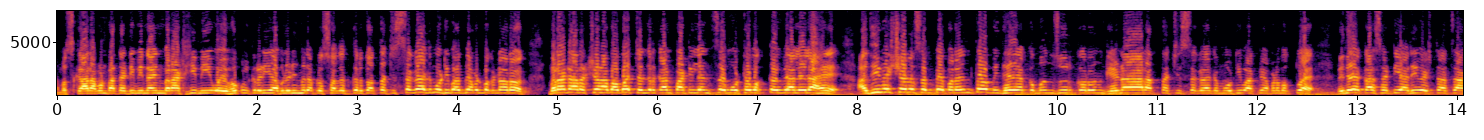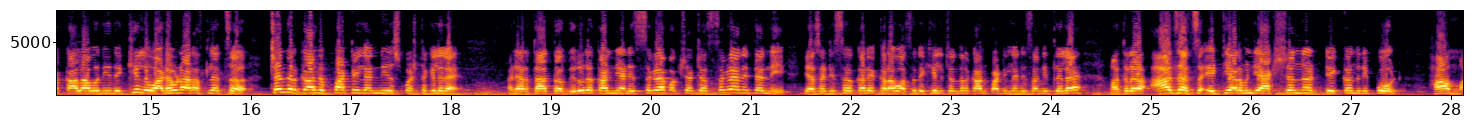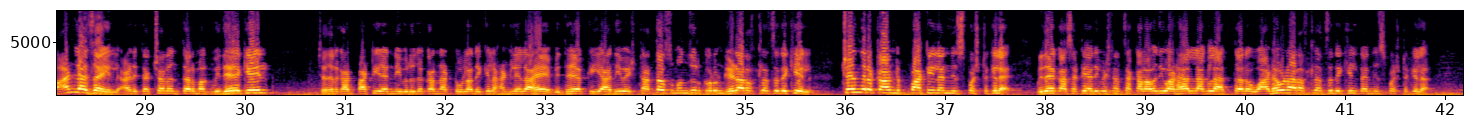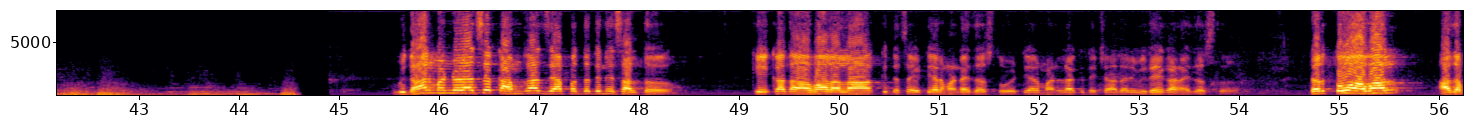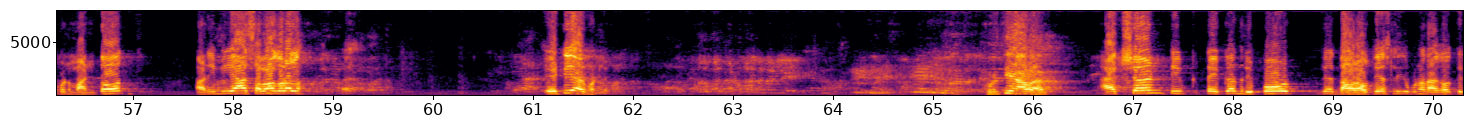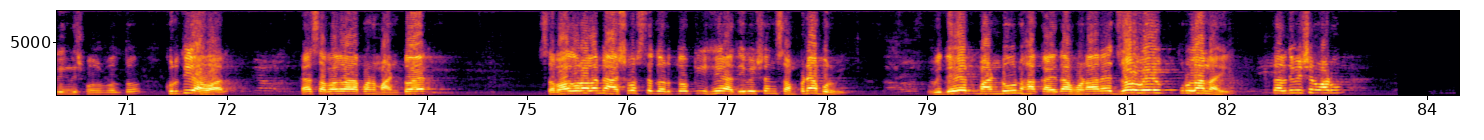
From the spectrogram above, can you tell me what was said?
नमस्कार आपण पाहता टीव्ही नाईन मराठी. मी वैभव कुलकर्णी या बुलेटिनमध्ये आपलं स्वागत करतो. आताची सगळ्यात मोठी बातमी आपण बघणार आहोत. मराठा आरक्षणाबाबत चंद्रकांत पाटील यांचं मोठं वक्तव्य आलेलं आहे. अधिवेशन संपेपर्यंत विधेयक मंजूर करून घेणार. आताची सगळ्यात मोठी बातमी आपण बघतोय. विधेयकासाठी अधिवेशनाचा कालावधी देखील वाढवणार असल्याचं चंद्रकांत पाटील यांनी स्पष्ट केलेलं आहे. आणि अर्थात विरोधकांनी आणि सगळ्या पक्षाच्या सगळ्या नेत्यांनी यासाठी सहकार्य करावं असं देखील चंद्रकांत पाटील यांनी सांगितलेलं आहे. मात्र आजच एटीआर म्हणजे ऍक्शन टेकन रिपोर्ट हा मांडला जाईल आणि त्याच्यानंतर मग विधेयक येईल. चंद्रकांत पाटील यांनी विरोधकांना टोला देखील हाणलेला आहे. विधेयक या अधिवेशनातच मंजूर करून घेणार असल्याचं देखील चंद्रकांत पाटील यांनी स्पष्ट केलंय. विधेयकासाठी अधिवेशनाचा कालावधी वाढायला लागला तर वाढवणार असल्याचं देखील त्यांनी स्पष्ट केलं. विधानमंडळाचं कामकाज ज्या पद्धतीने चालतं की एखादा अहवाल आला की त्याचा एटीआर मांडायचा असतो एटीआर मांडला की त्याच्या आधारे विधेयक आणायचं असतं तर तो अहवाल आज आपण मांडतो आणि मी या सभागृहाला एटीआर म्हटलं. कृती अहवाल ऍक्शन टेकन रिपोर्ट जे धावरावती असली की पुन्हा रागावतील इंग्लिशमध्ये बोलतो. कृती अहवाल. या सभागृहात आपण मांडतोय. सभागृहाला मी आश्वस्त करतो की हे अधिवेशन संपण्यापूर्वी विधेयक मांडून हा कायदा होणार आहे. जर वेळ पुरला नाही तर अधिवेशन वाढवू.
